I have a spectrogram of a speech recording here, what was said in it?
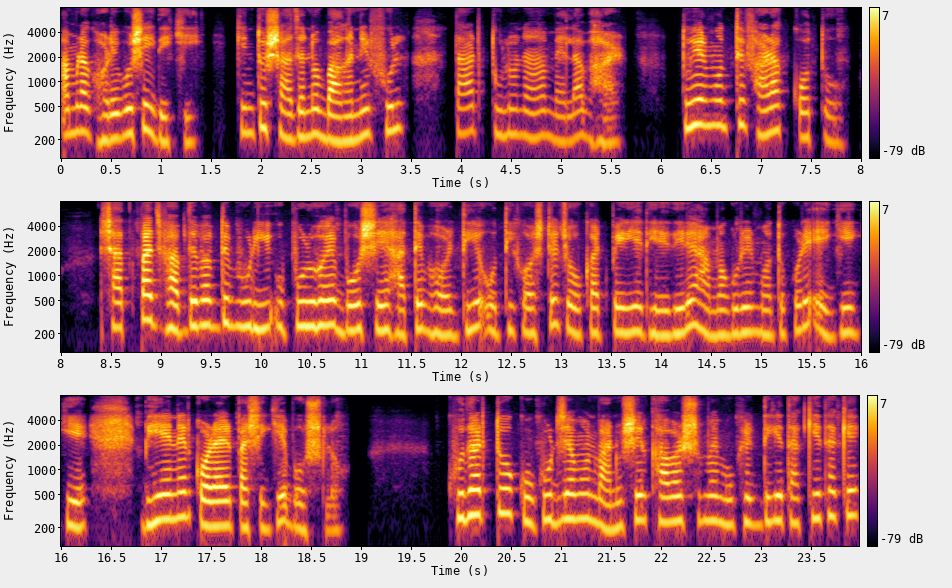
আমরা ঘরে বসেই দেখি, কিন্তু সাজানো বাগানের ফুল তার তুলনা মেলা ভার। দুয়ের মধ্যে ফারাক কত? সাত পাঁচ ভাবতে ভাবতে বুড়ি উপুর হয়ে বসে হাতে ভর দিয়ে অতি কষ্টে চৌকাট পেরিয়ে ধীরে ধীরে হামাগুড়ির মতো করে এগিয়ে গিয়ে ভিয়েনের কড়াইয়ের পাশে গিয়ে বসল। ক্ষুধার্ত কুকুর যেমন মানুষের খাওয়ার সময় মুখের দিকে তাকিয়ে থাকে,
